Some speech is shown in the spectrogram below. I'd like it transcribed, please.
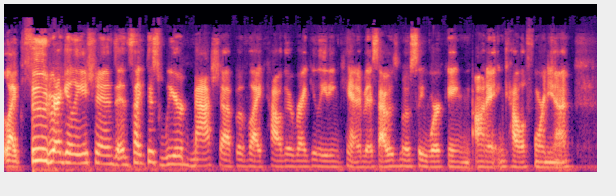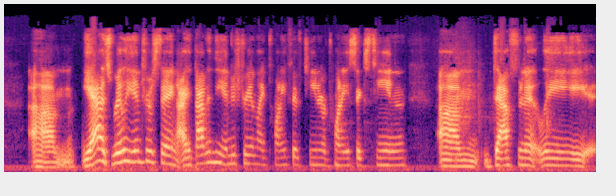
like food regulations. It's like this weird mashup of like how they're regulating cannabis. I was mostly working on it in California. Um, yeah, it's really interesting. I got in the industry in like 2015 or 2016 um, definitely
